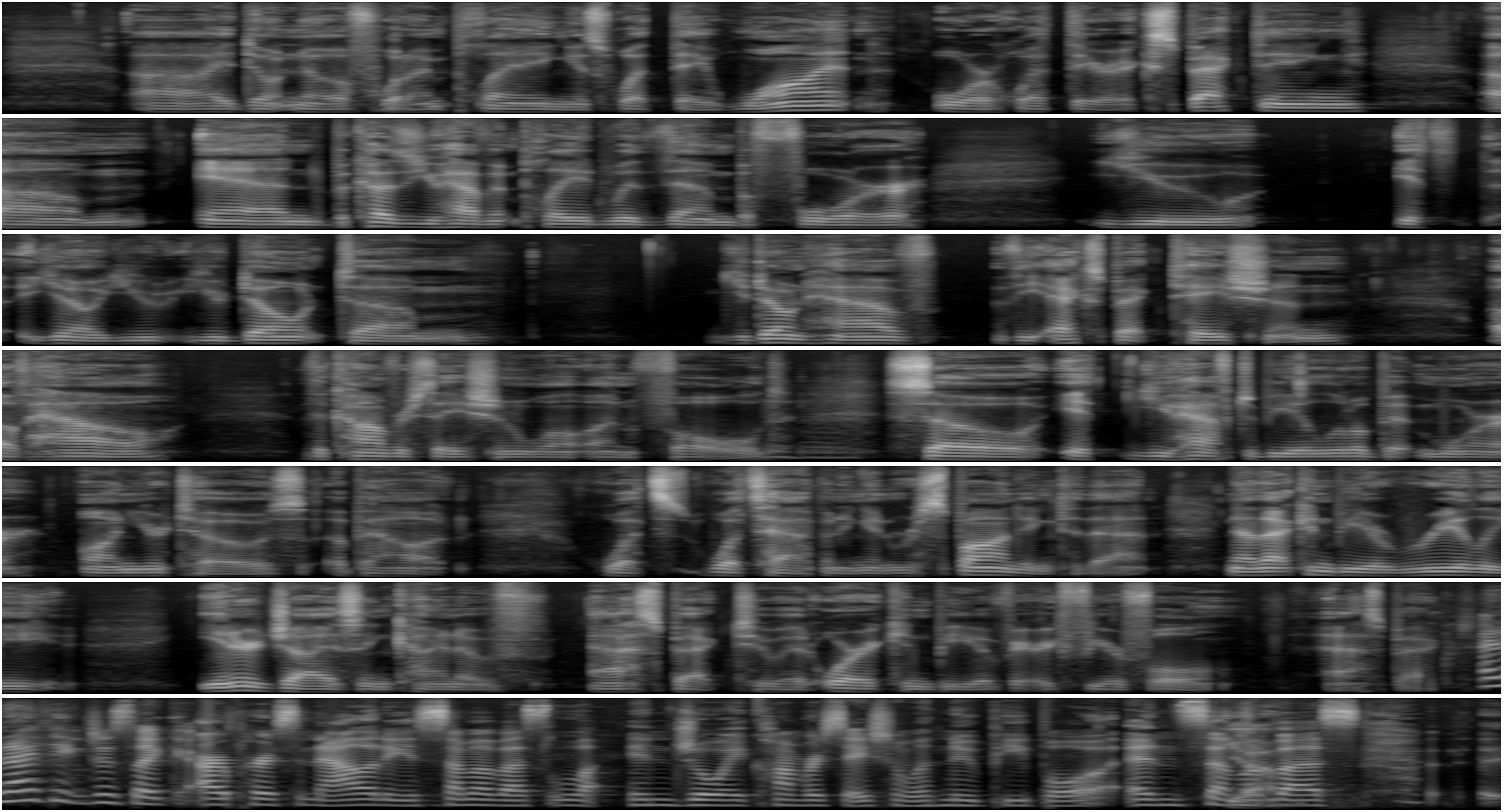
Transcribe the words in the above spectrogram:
uh, I don't know if what I'm playing is what they want or what they're expecting. Um, and because you haven't played with them before, you it's you know you you don't um, you don't have the expectation of how the conversation will unfold. So it you have to be a little bit more on your toes about what's what's happening and responding to that. Now that can be a really energizing kind of aspect to it, or it can be a very fearful aspect. And I think just like our personalities, some of us l- enjoy conversation with new people, and some of us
